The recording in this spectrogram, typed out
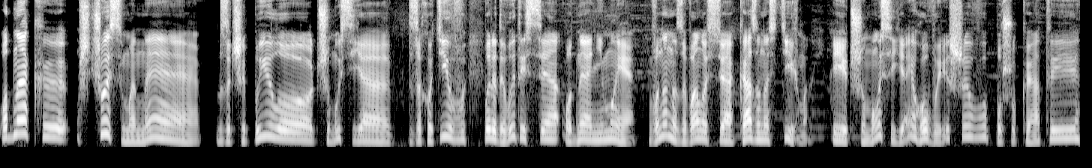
Однак е, щось мене зачепило, чомусь я захотів передивитися одне аніме. Воно називалося Казано Стігма. І чомусь я його вирішив пошукати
